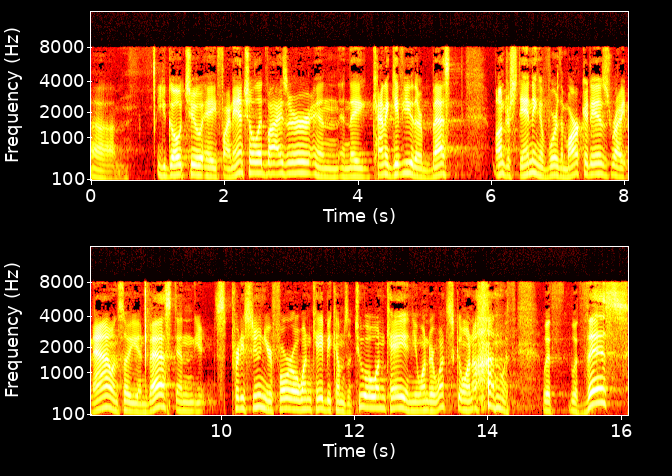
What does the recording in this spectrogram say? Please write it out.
Um, you go to a financial advisor, and, and they kind of give you their best understanding of where the market is right now, and so you invest, and you, pretty soon your 401k becomes a 201k, and you wonder what's going on with, with, with this.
